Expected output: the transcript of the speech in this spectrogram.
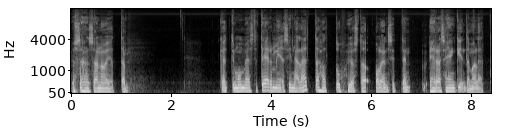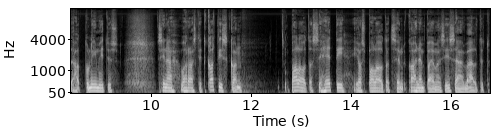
jossa hän sanoi, että käytti mun mielestä termiä sinä lättähattu, josta olen sitten heräs henkiin tämä lättähattu nimitys. Sinä varastit katiskan, palauta se heti, jos palautat sen kahden päivän sisään vältyt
